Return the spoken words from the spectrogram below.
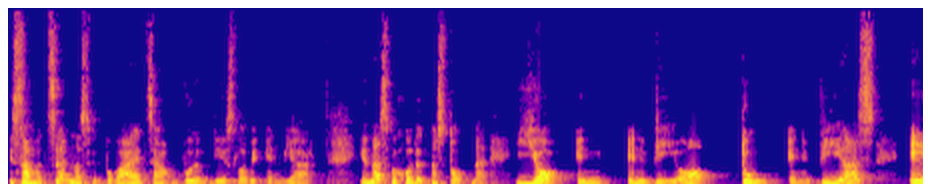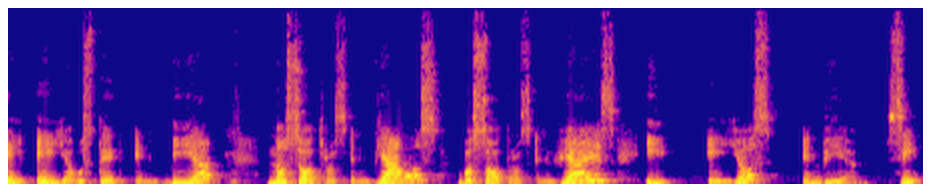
І саме це в нас відбувається в дієслові enviar. І в нас виходить наступне: Yo en- envío, tú envías, él, ella, usted envía, nosotros enviamos, vosotros enviáis y ellos envían. ¿Sí?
